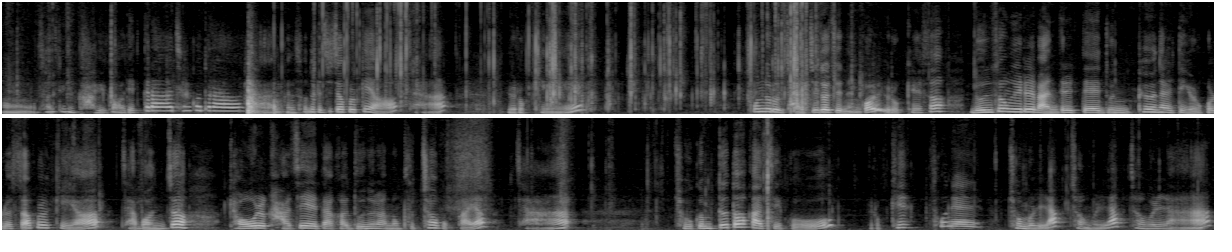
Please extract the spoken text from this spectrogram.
어, 선생님 가위가 어디 있더라 친구들아. 자, 이건 손으로 찢어볼게요. 자, 요렇게 손으로 잘 찢어지는 걸 이렇게 해서 눈송이를 만들 때 눈 표현할 때 이걸로 써볼게요. 자, 먼저 겨울 가지에다가 눈을 한번 붙여볼까요? 자, 조금 뜯어가지고 이렇게 손에 조물락 조물락 조물락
